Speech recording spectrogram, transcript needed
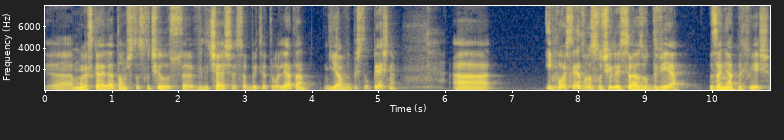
э, мы рассказали о том, что случилось э, величайшее событие этого лета. Я выпустил песню. И после этого случились сразу две занятных вещи.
